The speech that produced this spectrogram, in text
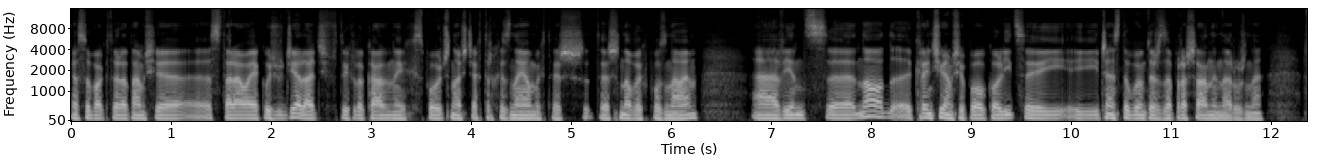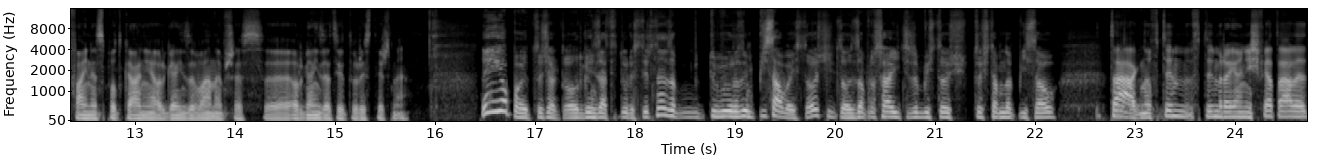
osoba, która tam się starała jakoś udzielać w tych lokalnych społecznościach, trochę znajomych też, też nowych poznałem. E, Więc e, no, kręciłem się po okolicy i, i często byłem też zapraszany na różne fajne spotkania organizowane przez e, organizacje turystyczne. No i opowiedz coś jak to, organizacje turystyczne. Ty rozumiem, pisałeś coś i co, zapraszali cię, żebyś coś, coś tam napisał. Tak, no w tym, w tym rejonie świata, ale,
